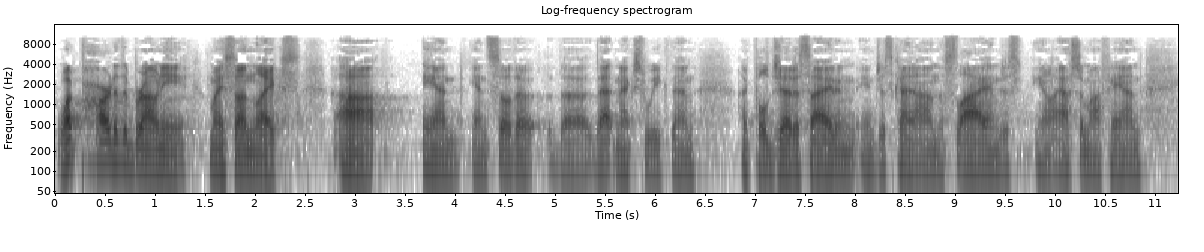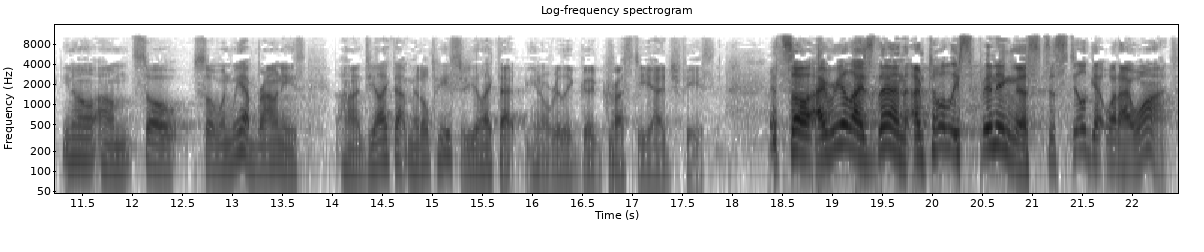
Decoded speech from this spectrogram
what part of the brownie my son likes. Uh, and, and so the, the, that next week, then, I pulled Jed aside and, and just kind of on the sly and just, you know, asked him offhand you know, um, so, so when we have brownies, uh, do you like that middle piece or do you like that, you know, really good crusty edge piece? And so I realized then I'm totally spinning this to still get what I want,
